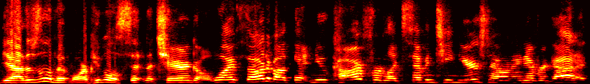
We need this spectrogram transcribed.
yeah, there's a little bit more. People will sit in a chair and go, Well, I've thought about that new car for like 17 years now and I never got it.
